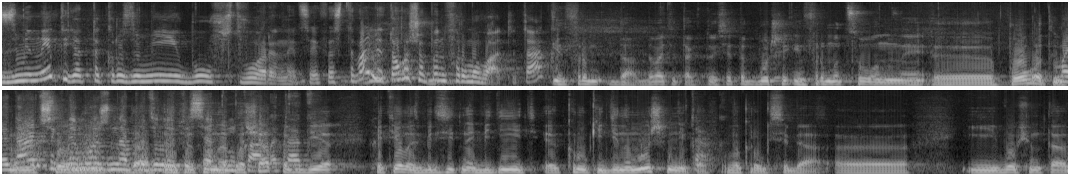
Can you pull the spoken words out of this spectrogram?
змінити, я так розумію, був створений цей фестиваль для того, щоб інформувати, так? Информ- Да, давайте так. То есть это больше информационный э, повод, Майданчик, где информационный- можно да, поделиться информационная думками, площадка, так? где хотелось бы действительно объединить э, круг единомышленников Так. вокруг себя. Э, И, в общем-то,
